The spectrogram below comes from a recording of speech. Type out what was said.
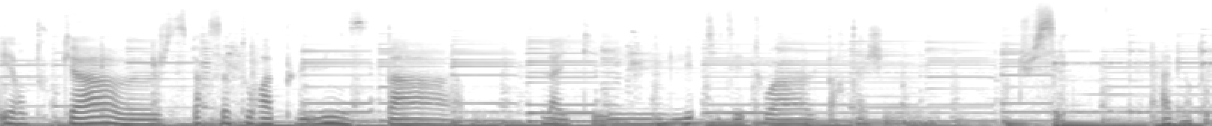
Et en tout cas, j'espère que ça t'aura plu. N'hésite pas à liker, les petites étoiles, partager. Tu sais. À bientôt.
